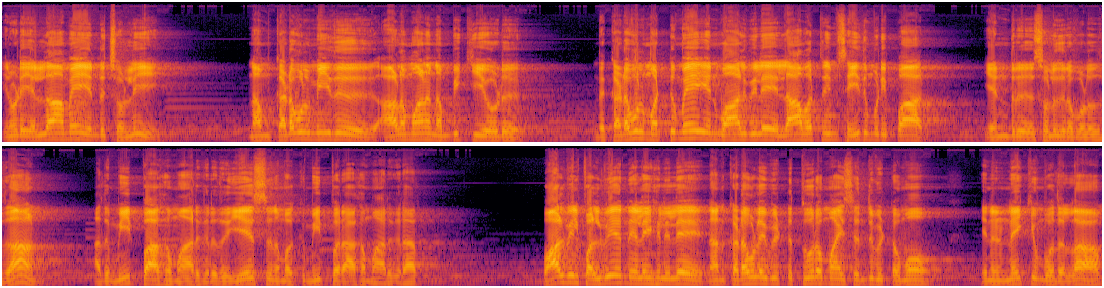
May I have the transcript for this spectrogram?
என்னுடைய எல்லாமே என்று சொல்லி நம் கடவுள் மீது ஆழமான நம்பிக்கையோடு இந்த கடவுள் மட்டுமே என் வாழ்விலே எல்லாவற்றையும் செய்து முடிப்பார் என்று சொல்லுகிற பொழுதுதான் அது மீட்பாக மாறுகிறது. இயேசு நமக்கு மீட்பராக மாறுகிறார். வாழ்வில் பல்வேறு நிலைகளிலே நான் கடவுளை விட்டு தூரமாய் சென்று விட்டோமோ என நினைக்கும் போதெல்லாம்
